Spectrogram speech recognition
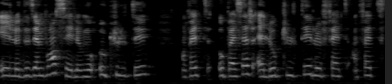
Et le deuxième point, c'est le mot occulter en fait, au passage, elle occultait le fait. En fait,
